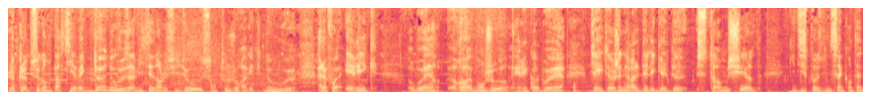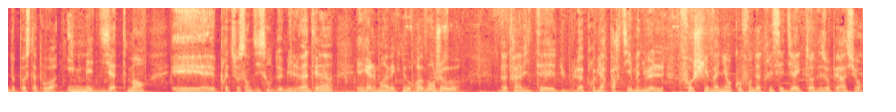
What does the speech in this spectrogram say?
Le club seconde partie avec deux nouveaux invités dans le studio. Sont toujours avec nous euh, à la fois Eric, Auboer. Re-bonjour, Eric Auboer, directeur général délégué de Storm Shield, qui dispose d'une cinquantaine de postes à pouvoir immédiatement et près de 70 en 2021. Également avec nous, rebonjour, notre invité de la première partie, Emmanuel Fauchier-Magnan, cofondatrice et directeur des opérations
